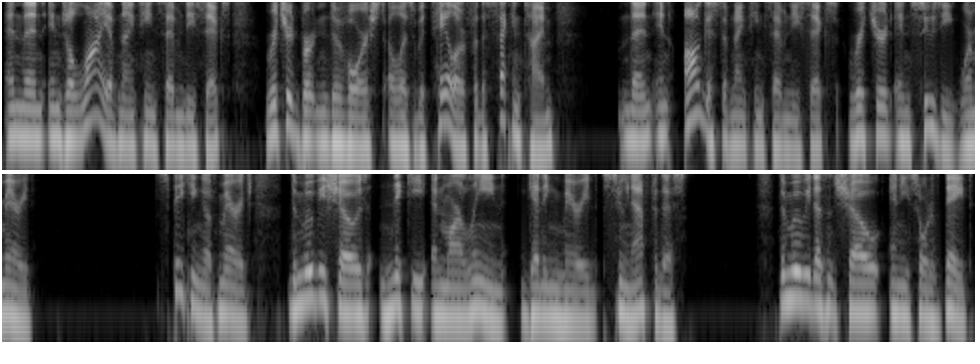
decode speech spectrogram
and then in July of 1976, Richard Burton divorced Elizabeth Taylor for the second time. Then, in August of 1976, Richard and Susie were married. Speaking of marriage, the movie shows Niki and Marlene getting married soon after this. The movie doesn't show any sort of date,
